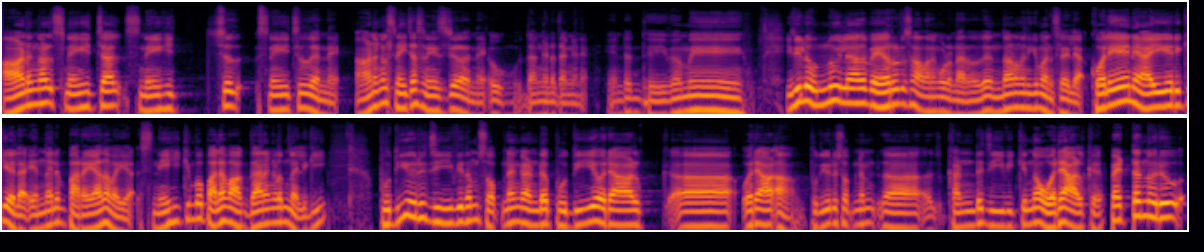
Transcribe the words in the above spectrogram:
ആണുങ്ങൾ സ്നേഹിച്ചാൽ സ്നേഹിച്ചത് സ്നേഹിച്ചത് തന്നെ. ആണുങ്ങൾ സ്നേഹിച്ചാൽ സ്നേഹിച്ചത് തന്നെ. ഓ ഇതങ്ങനെ ഇതങ്ങനെ. എന്റെ ദൈവമേ. ഇതിലൊന്നുമില്ലാതെ വേറൊരു സാധനം കൂടെ ഉണ്ടായിരുന്നു. ഇത് എന്താണെന്ന് എനിക്ക് മനസ്സിലായില്ല. കൊലയെ ന്യായീകരിക്കുകയല്ല. എന്നാലും പറയാതെ വയ്യ. സ്നേഹിക്കുമ്പോൾ പല വാഗ്ദാനങ്ങളും നൽകി. പുതിയൊരു ജീവിതം സ്വപ്നം കണ്ട് പുതിയ ഒരാൾ ഒരാൾ ആ പുതിയൊരു സ്വപ്നം കണ്ട് ജീവിക്കുന്ന ഒരാൾക്ക് പെട്ടെന്നൊരു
